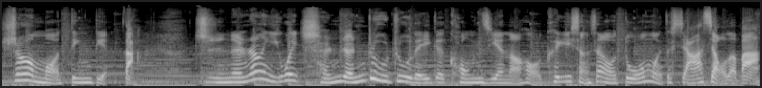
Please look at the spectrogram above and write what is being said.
这么丁点大，只能让一位成人入住的一个空间，然后可以想象有多么的狭小了吧？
